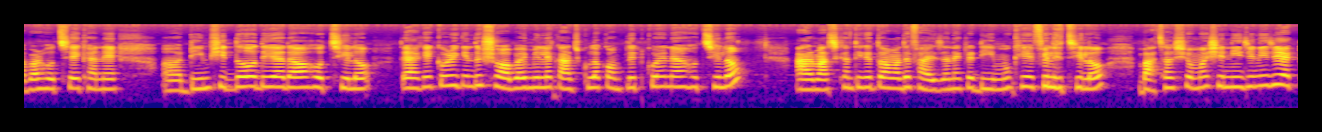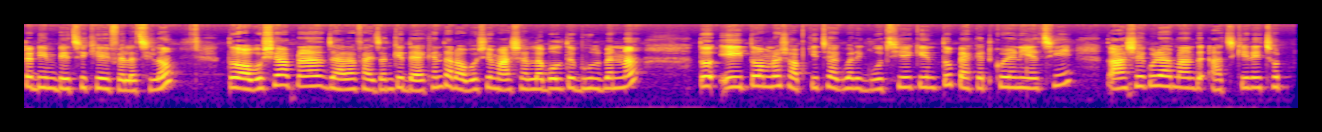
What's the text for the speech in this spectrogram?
আবার হচ্ছে এখানে ডিম সিদ্ধও দিয়ে দেওয়া হচ্ছিল। তো এক এক করে কিন্তু সবাই মিলে কাজগুলো কমপ্লিট করে নেওয়া হচ্ছিল। আর মাঝখান থেকে তো আমাদের ফাইজান একটা ডিমও খেয়ে ফেলেছিল। বাছার সময় সে নিজে নিজে একটা ডিম বেছে খেয়ে ফেলেছিল। তো অবশ্যই আপনারা যারা ফাইজানকে দেখেন, তারা অবশ্যই মাশাল্লাহ বলতে ভুলবেন না। তো এই তো আমরা সব কিছু একবারে গুছিয়ে কিন্তু প্যাকেট করে নিয়েছি। তো আশা করি আপনাদের আজকের এই ছোট্ট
